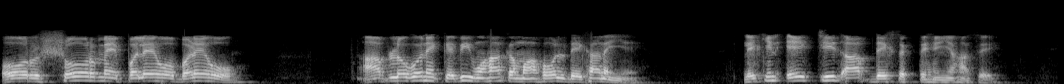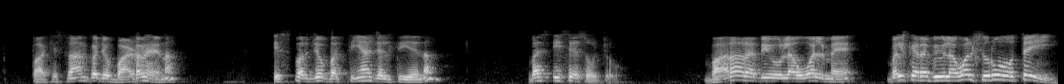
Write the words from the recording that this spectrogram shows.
اور شور میں پلے ہو، بڑے ہو۔ آپ لوگوں نے کبھی وہاں کا ماحول دیکھا نہیں ہے۔ لیکن ایک چیز آپ دیکھ سکتے ہیں یہاں سے۔ پاکستان کا جو بارڈر ہے نا، اس پر جو بتیاں جلتی ہے نا، بس اسے سوچو۔ بارہ ربیع الاول میں، بلکہ ربیع الاول شروع ہوتے ہی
